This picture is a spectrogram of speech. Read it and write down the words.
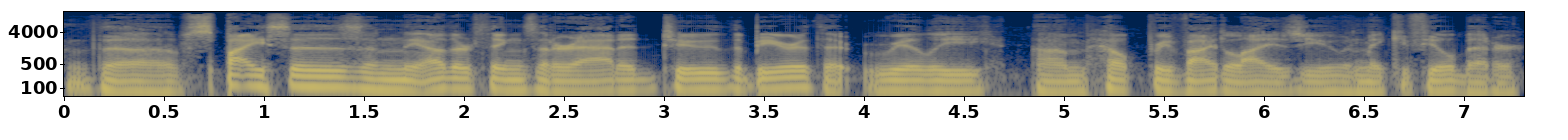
the spices, and the other things that are added to the beer that really um, help revitalize you and make you feel better.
